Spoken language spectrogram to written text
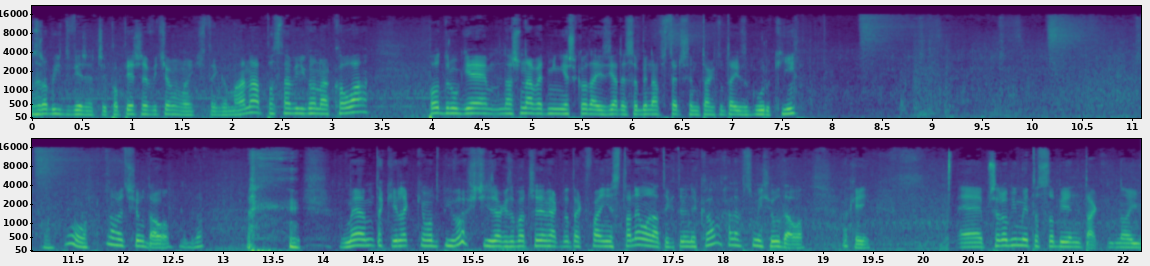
zrobić dwie rzeczy. Po pierwsze wyciągnąć tego mana, postawić go na koła. Po drugie, nasz nawet mi nie szkoda i zjadę sobie na wstecznym tak tutaj z górki. O, o nawet się udało, dobra. Miałem takie lekkie wątpliwości, jak zobaczyłem jak to tak fajnie stanęło na tych tylnych kołach, ale w sumie się udało. Okej. E, Przerobimy to sobie tak, no i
